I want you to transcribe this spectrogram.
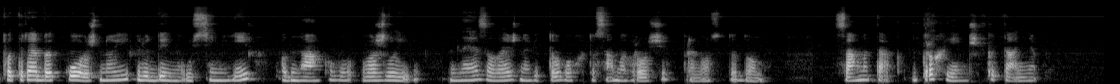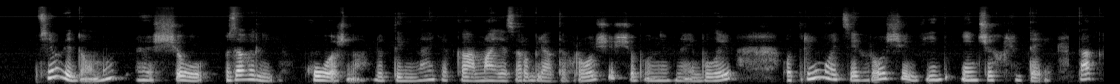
потреби кожної людини у сім'ї однаково важливі, незалежно від того, хто саме гроші приносить додому. Саме так. Трохи інше питання. Всім відомо, е, що взагалі кожна людина, яка має заробляти гроші, щоб вони в неї були, отримує ці гроші від інших людей. Так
